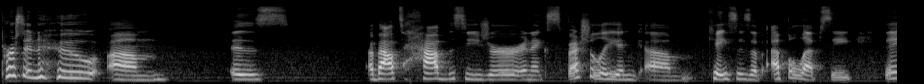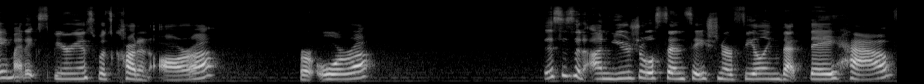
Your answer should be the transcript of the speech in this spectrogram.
Person who um, is about to have the seizure, and especially in um, cases of epilepsy, they might experience what's called an aura or aura this is an unusual sensation or feeling that they have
